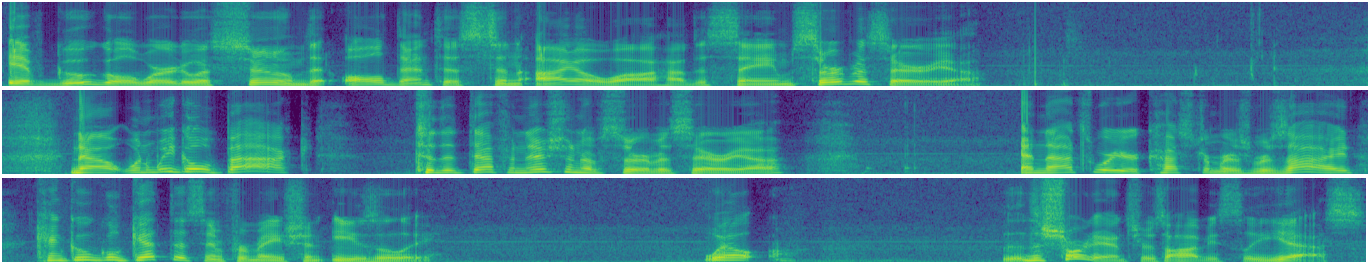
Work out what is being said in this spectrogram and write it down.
If Google were to assume that all dentists in Iowa have the same service area. Now, when we go back to the definition of service area, and that's where your customers reside, can Google get this information easily? Well, the short answer is obviously yes.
